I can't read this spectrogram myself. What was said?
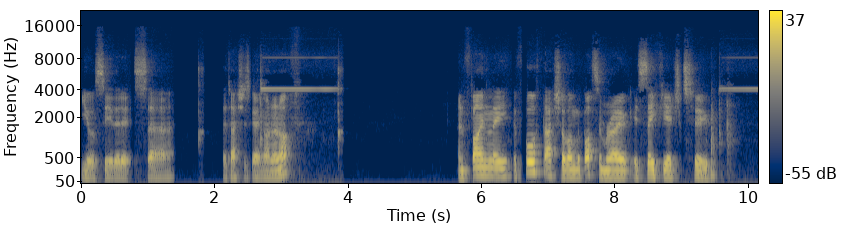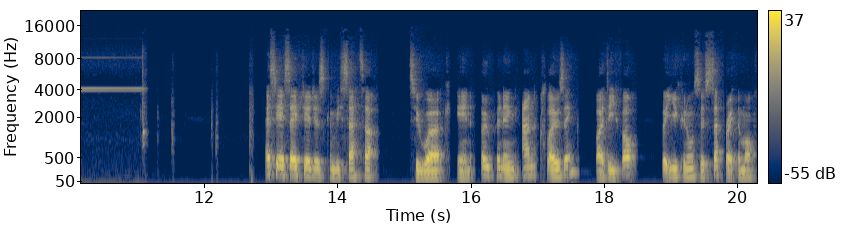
you'll see that it's uh, the dash is going on and off. And finally, the fourth dash along the bottom row is safety edge 2. SEA safety edges can be set up to work in opening and closing by default, but you can also separate them off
